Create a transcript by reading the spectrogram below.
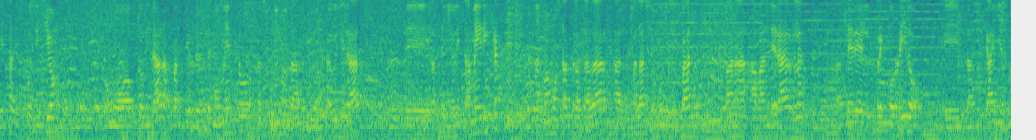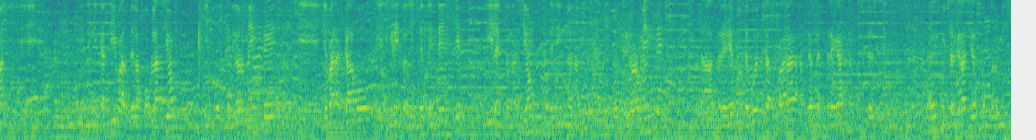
Esa disposición, como autoridad, a partir de este momento asumimos la responsabilidad de la señorita América. Nos vamos a trasladar al Palacio Municipal para abanderarla, hacer el recorrido en las calles más eh, significativas de la población y posteriormente eh, llevar a cabo el grito de independencia y la entonación del himno nacional. Posteriormente la traeremos de vuelta para hacer la entrega a ustedes. Muchas gracias, con permiso.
